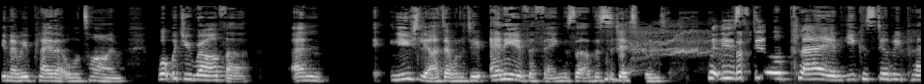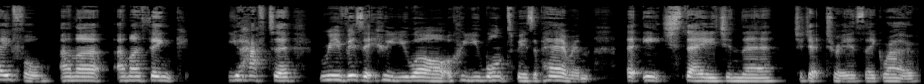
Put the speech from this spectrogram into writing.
you know, we play that all the time. What would you rather? And usually I don't want to do any of the things that are the suggestions, but it's still play and you can still be playful. And, uh, and I think you have to revisit who you are or who you want to be as a parent at each stage in their trajectory as they grow.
